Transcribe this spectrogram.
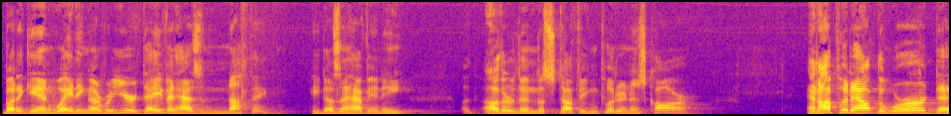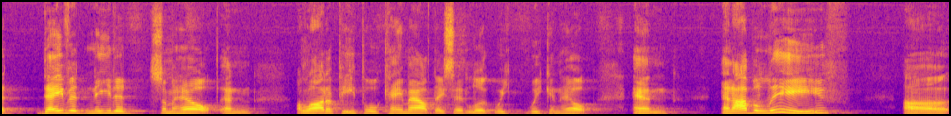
but again, waiting over a year. David has nothing. He doesn't have any other than the stuff he can put in his car. And I put out the word that David needed some help, and a lot of people came out. They said, Look, we, we can help. And, and I believe, uh,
